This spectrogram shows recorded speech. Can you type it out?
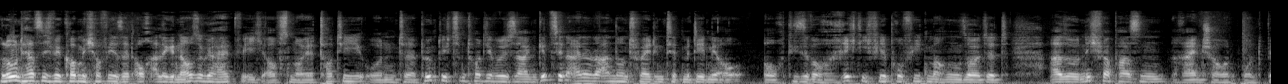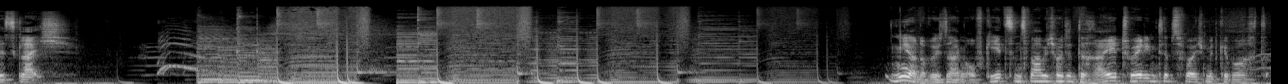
Hallo und herzlich willkommen. Ich hoffe, ihr seid auch alle genauso gehypt wie ich aufs neue Totti. Und äh, pünktlich zum Totti würde ich sagen, gibt es den einen oder anderen Trading-Tipp, mit dem ihr auch, auch diese Woche richtig viel Profit machen solltet. Also nicht verpassen, reinschauen und bis gleich. Ja, da würde ich sagen, auf geht's. Und zwar habe ich heute drei Trading-Tipps für euch mitgebracht.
